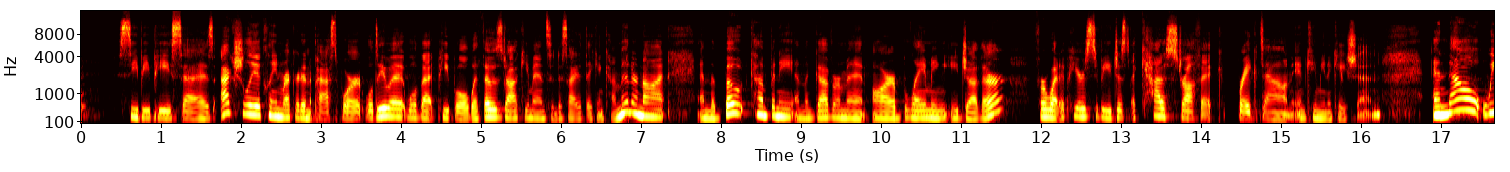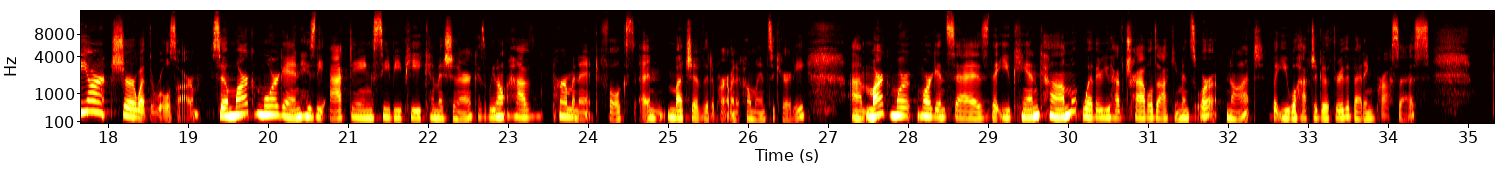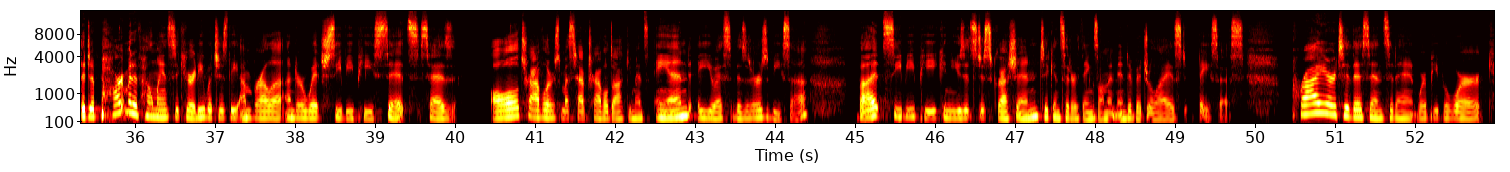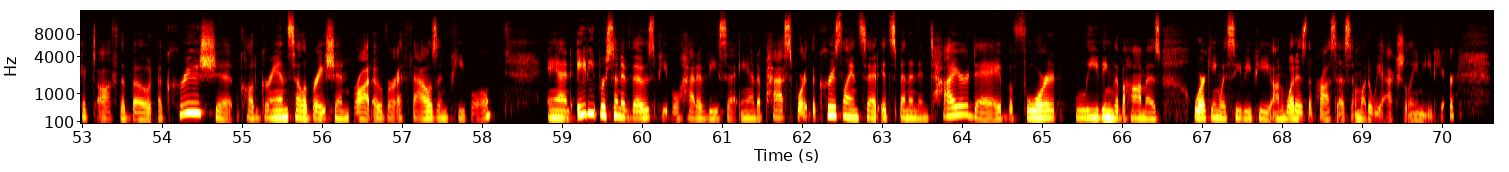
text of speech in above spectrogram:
CBP says, actually, a clean record and a passport will do it. We'll vet people with those documents and decide if they can come in or not. And the boat company and the government are blaming each other for what appears to be just a catastrophic breakdown in communication. And now we aren't sure what the rules are. So, Mark Morgan, who's the acting CBP commissioner, because we don't have permanent folks in much of the Department of Homeland Security, um, Mark Mor- Morgan says that you can come whether you have travel documents or not, but you will have to go through the vetting process. The Department of Homeland Security, which is the umbrella under which CBP sits, says all travelers must have travel documents and a U.S. visitor's visa, but CBP can use its discretion to consider things on an individualized basis. Prior to this incident, where people were kicked off the boat, a cruise ship called Grand Celebration brought over a thousand people. And 80% of those people had a visa and a passport. The cruise line said it spent an entire day before leaving the Bahamas working with CBP on what is the process and what do we actually need here.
